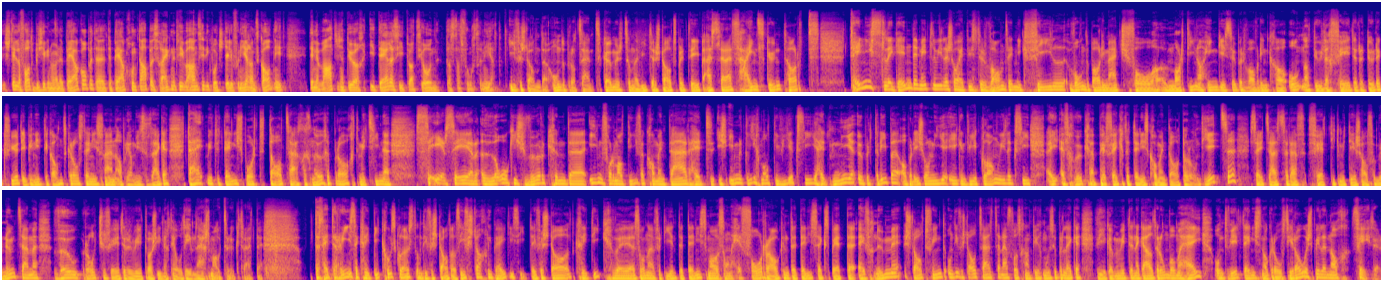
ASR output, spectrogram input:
stell dir vor, du bist irgendwo in einem Berg oben, der, der Berg kommt ab, es regnet wie wahnsinnig, willst telefonieren und es geht nicht, dann erwartest du natürlich in dieser Situation, dass das funktioniert. Einverstanden, 100 Prozent. Gehen wir zu einem weiteren Staatsbetrieb, SRF, Heinz Günthardt. Tennislegende mittlerweile schon, hat uns durch wahnsinnig viel wunderbare Match von Martina Hingis über Wawrinka und natürlich Federer durchgeführt. Ich bin nicht der ganz grosse Tennisfan, aber ich muss sagen, der hat mir den Tennissport tatsächlich näher gebracht mit seinen sehr, sehr logisch wirkenden, informativen Kommentaren. Hat, ist immer gleich motiviert gewesen, hat nie übertrieben, aber ist auch nie irgendwie gelangweilt gewesen. Einfach wirklich ein perfekter Tenniskommentator. Und jetzt sagt das SRF, fertig mit dir arbeiten wir nicht mehr zusammen, weil Roger Federer wird wahrscheinlich auch demnächst mal zurücktreten. Das hat eine riesige Kritik ausgelöst und ich verstehe das. Ich verstehe beide Seiten. Ich verstehe die Kritik, wenn so ein verdienter Tennismann, so ein hervorragender Tennisexperte einfach nicht mehr stattfindet. Und ich verstehe das SNF, was natürlich muss überlegen wie gehen wir mit den Geldern um, die wir haben und wird Tennis noch grosse Rolle spielen nach Federer?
